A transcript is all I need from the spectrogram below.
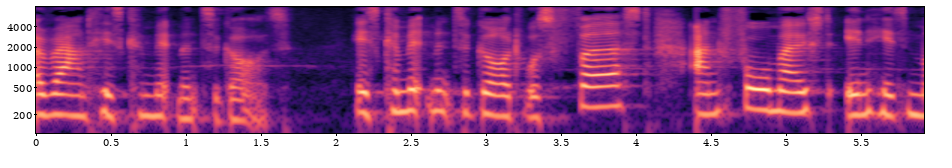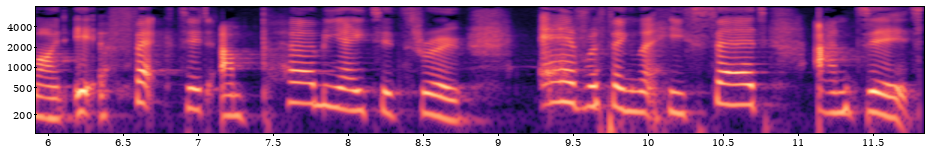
around his commitment to God. His commitment to God was first and foremost in his mind. It affected and permeated through everything that he said and did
